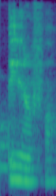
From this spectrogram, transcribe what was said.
Beautiful.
